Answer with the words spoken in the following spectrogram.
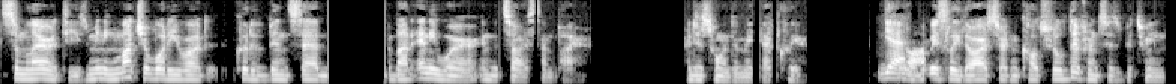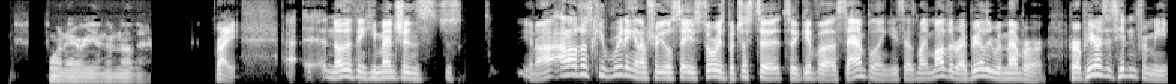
similarities, meaning much of what he wrote could have been said about anywhere in the Tsarist Empire. I just wanted to make that clear. Yeah. You know, obviously, there are certain cultural differences between one area and another. Right. Another thing he mentions, just you know, and I'll just keep reading, and I'm sure you'll save stories. But just to to give a sampling, he says, "My mother, I barely remember her. Her appearance is hidden from me,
